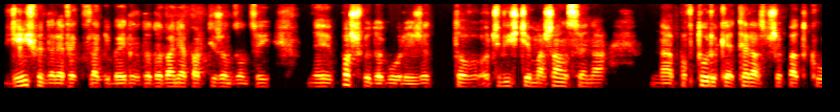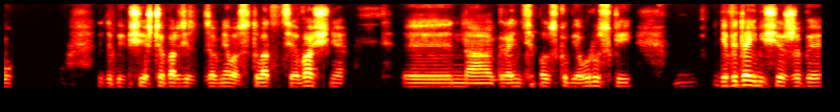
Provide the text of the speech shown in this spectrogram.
widzieliśmy ten efekt flagi, bo jednak dodawania partii rządzącej poszły do góry, że to oczywiście ma szansę na, na powtórkę teraz w przypadku, gdyby się jeszcze bardziej zaogniała sytuacja właśnie na granicy polsko-białoruskiej. Nie wydaje mi się, żeby,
